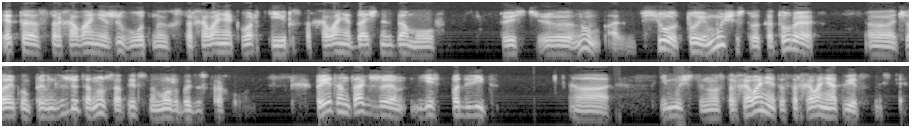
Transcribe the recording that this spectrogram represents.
Это страхование животных, страхование квартир, страхование дачных домов. То есть, э, ну, а, все то имущество, которое э, человеку принадлежит, оно, соответственно, может быть застраховано. При этом также есть подвид э, имущественного страхования, это страхование ответственности.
